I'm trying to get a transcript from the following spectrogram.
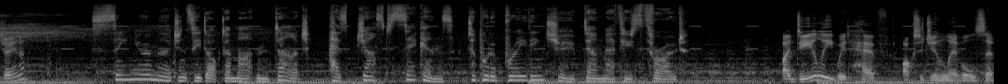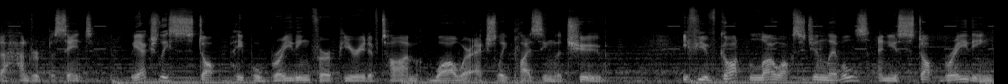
Gina? Senior emergency doctor Martin Dutch has just seconds to put a breathing tube down Matthew's throat. Ideally, we'd have oxygen levels at 100%. We actually stop people breathing for a period of time while we're actually placing the tube. If you've got low oxygen levels and you stop breathing,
